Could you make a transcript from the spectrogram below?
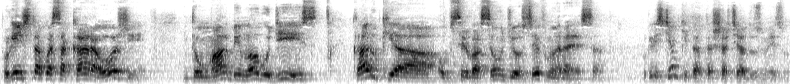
Porque a gente está com essa cara hoje? Então Malbim logo diz, claro que a observação de Yosef não era essa, porque eles tinham que estar chateados mesmo.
